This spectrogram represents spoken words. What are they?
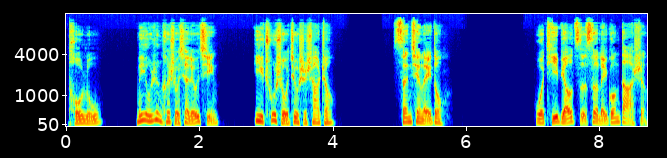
头颅，没有任何手下留情，一出手就是杀招。三千雷动，我体表紫色雷光大盛。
